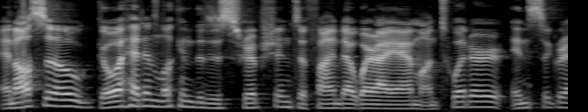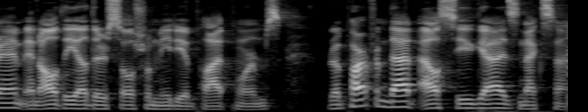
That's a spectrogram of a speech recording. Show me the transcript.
And also go ahead and look in the description to find out where I am on Twitter, Instagram, and all the other social media platforms. But apart from that, I'll see you guys next time.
